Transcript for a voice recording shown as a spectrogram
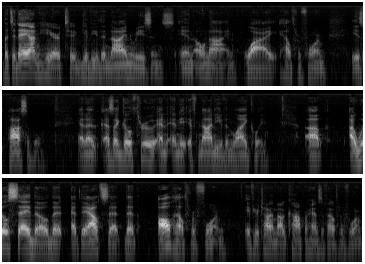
But today I'm here to give you the nine reasons in 09 why health reform is possible. And as I go through, and, and if not even likely, uh, I will say though that at the outset that all health reform, if you're talking about comprehensive health reform,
